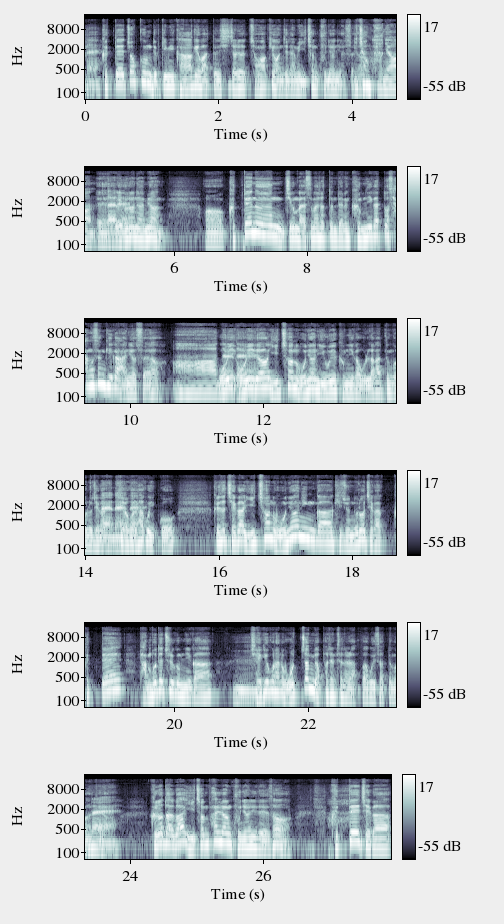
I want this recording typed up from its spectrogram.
네. 그때 조금 느낌이 강하게 왔던 시절이 정확히 언제냐면 2009년이었어요. 2009년. 네, 왜 그러냐면 어 그때는 지금 말씀하셨던 데는 금리가 또 상승기가 아니었어요. 아, 오히, 네네. 오히려 2005년 이후에 금리가 올라갔던 걸로 제가 네네네. 기억을 하고 있고 그래서 제가 2005년인가 기준으로 제가 그때 담보대출 금리가 음. 제 기억으로 한 5점 몇 퍼센트를 납부하고 있었던 것 같아요. 네. 그러다가 2008년 9년이 돼서 그때 제가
